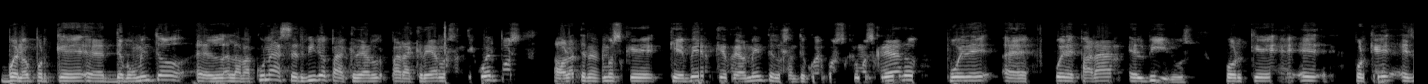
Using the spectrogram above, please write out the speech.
Bueno, porque eh, de momento la vacuna ha servido para crear, para crear los anticuerpos. Ahora tenemos que, ver que realmente los anticuerpos que hemos creado puede, eh, puede parar el virus porque, eh, porque es,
